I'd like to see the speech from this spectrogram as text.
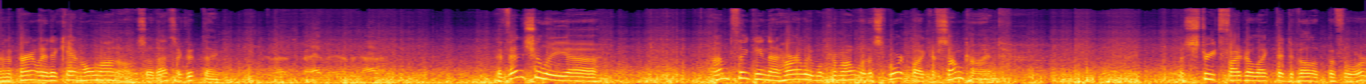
and apparently they can't hold on to them, so that's a good thing. And that's bad, they never got it. Eventually, uh, I'm thinking that Harley will come out with a sport bike of some kind. A street fighter like they developed before.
